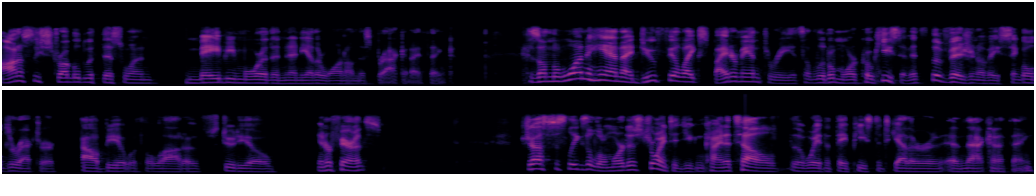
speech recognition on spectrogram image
honestly struggled with this one maybe more than any other one on this bracket, I think. Because on the one hand, I do feel like Spider-Man 3, it's a little more cohesive. It's the vision of a single director albeit with a lot of studio interference. Justice League's a little more disjointed. You can kind of tell the way that they pieced it together and, and that kind of thing.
